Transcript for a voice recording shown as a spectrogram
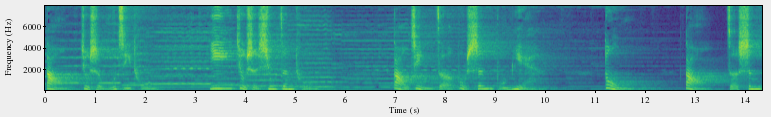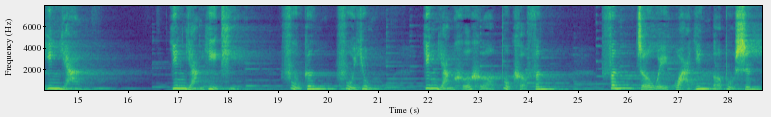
道就是无极图。一就是修真图，道尽则不生不灭；动道则生阴阳，阴阳一体，复根复用，阴阳和合不可分，分则为寡阴而不生，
